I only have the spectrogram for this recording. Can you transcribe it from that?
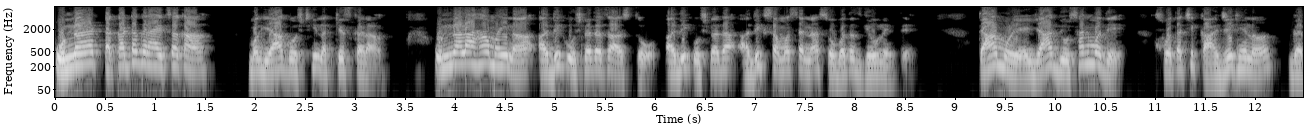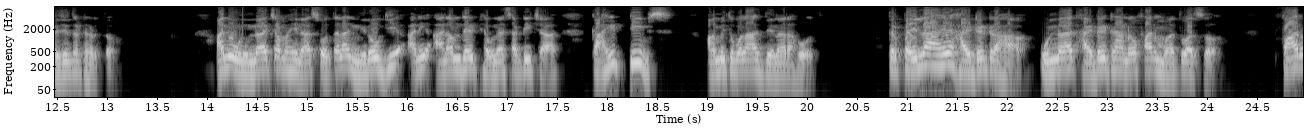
उन्हाळ्यात टकाटक राहायचं का? मग या गोष्टी नक्कीच करा. उन्हाळा हा महिना अधिक उष्णतेचा असतो. अधिक उष्णता अधिक समस्यांना सोबतच घेऊन येते. त्यामुळे या दिवसांमध्ये स्वतःची काळजी घेणं गरजेचं ठरतं. आणि उन्हाळ्याच्या महिन्यात स्वतःला निरोगी आणि आरामदायी ठेवण्यासाठीच्या काही टिप्स आम्ही तुम्हाला आज देणार आहोत. तर पहिलं आहे हायड्रेट राहा. उन्हाळ्यात हायड्रेट राहणं फार महत्वाचं फार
